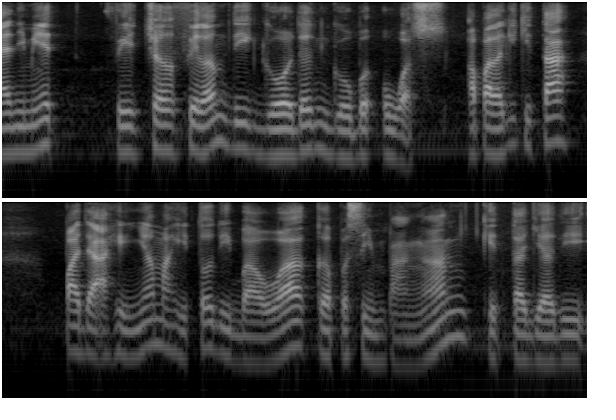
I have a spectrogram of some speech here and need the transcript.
animated feature film di Golden Globe Awards. Apalagi kita pada akhirnya Mahito dibawa ke persimpangan, kita jadi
